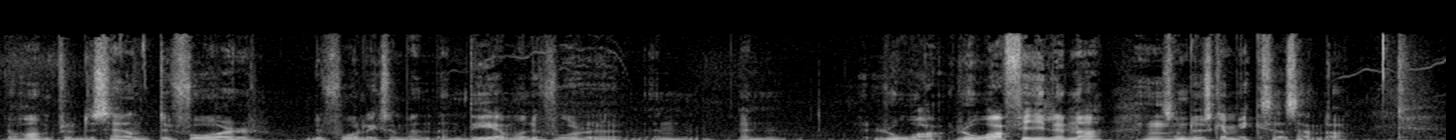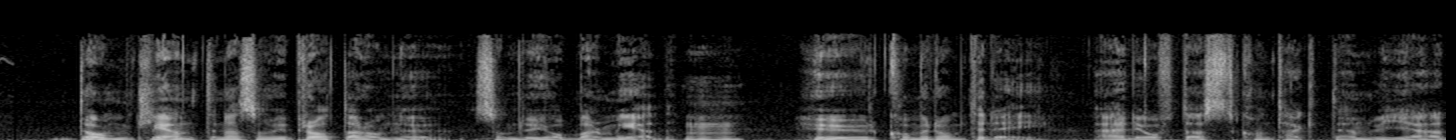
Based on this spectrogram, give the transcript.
du har en producent, du får, du får liksom en, en demo, du får en, en råa, råa filerna Mm. som du ska mixa sen då. De klienterna som vi pratar om nu, som du jobbar med, Mm. Hur kommer de till dig? Är det oftast kontakten via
